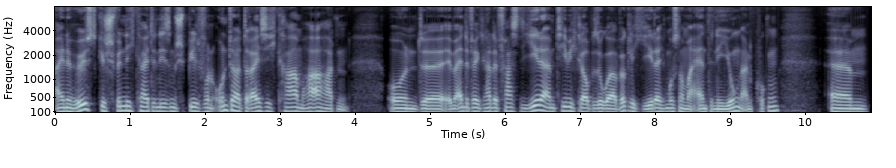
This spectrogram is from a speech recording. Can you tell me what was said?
eine Höchstgeschwindigkeit in diesem Spiel von unter 30 km/h hatten. Und äh, im Endeffekt hatte fast jeder im Team, ich glaube sogar wirklich jeder, ich muss nochmal Anthony Jung angucken, ähm,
